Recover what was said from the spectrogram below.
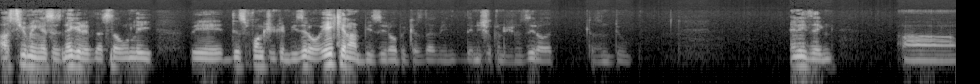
assuming s is negative that's the only way this function can be 0 a cannot be 0 because the, the initial condition is 0 it doesn't do anything uh,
